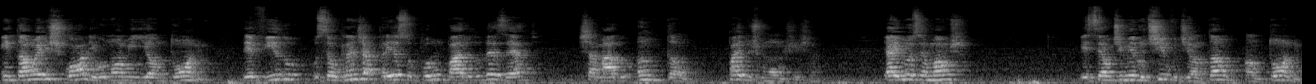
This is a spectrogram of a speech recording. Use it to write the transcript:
Então ele escolhe o nome Antônio devido o seu grande apreço por um padre do deserto chamado Antão, pai dos monges. Né? E aí, meus irmãos, esse é o diminutivo de Antão, Antônio,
